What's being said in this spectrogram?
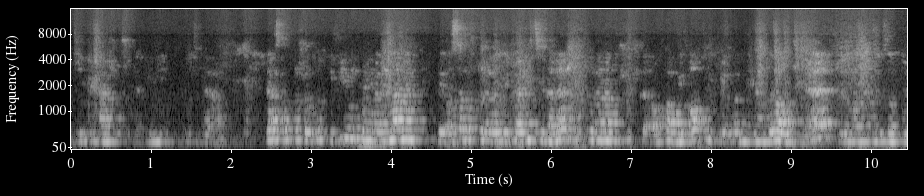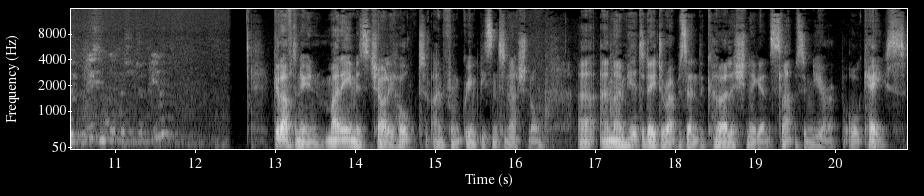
i dziennikarzy przed takimi procederami. Teraz poproszę o krótki filmik, ponieważ mamy do tej koalicji należy, która nam troszeczkę opowie o tym pewnej nagrodzie, ma związek z Ordo Juris. Mogę prosić o film? Good afternoon. My name is Charlie Holt. I'm from Greenpeace International, uh, and I'm here today to represent the Coalition Against Slaps in Europe, or CASE.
